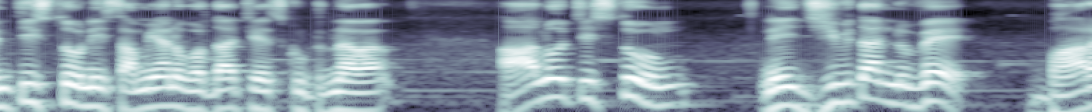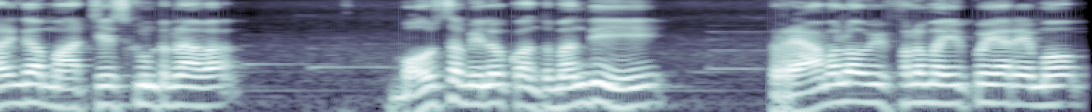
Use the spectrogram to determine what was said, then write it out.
చింతిస్తూ నీ సమయాన్ని వృధా చేసుకుంటున్నావా? ఆలోచిస్తూ నీ జీవితాన్ని నువ్వే భారంగా మార్చేసుకుంటున్నావా? బహుశా మీలో కొంతమంది ప్రేమలో విఫలమైపోయారేమో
